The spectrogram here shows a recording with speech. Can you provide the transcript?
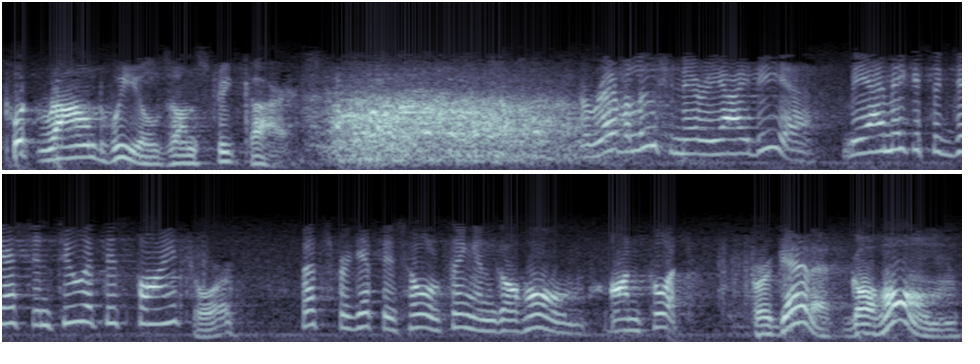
Put round wheels on streetcars. Revolutionary idea. May I make a suggestion, too, at this point? Sure. Let's forget this whole thing and go home on foot. Forget it. Go home.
